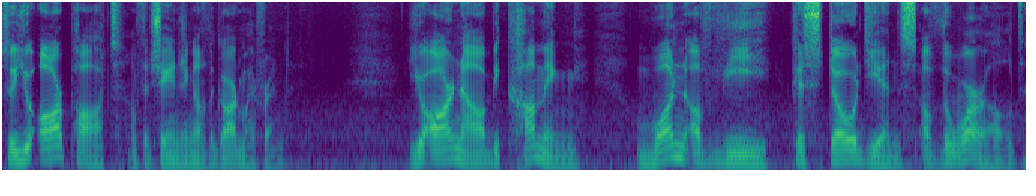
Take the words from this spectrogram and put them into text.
So you are part of the changing of the guard, my friend. You are now becoming one of the custodians of the world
